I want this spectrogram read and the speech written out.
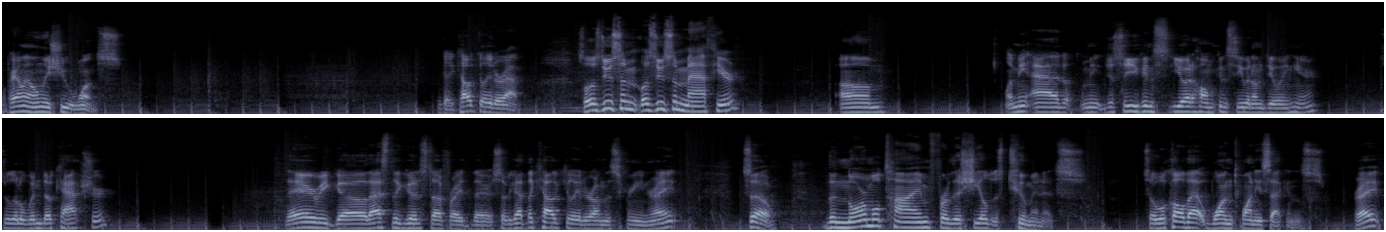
Apparently, I only shoot once. Okay, calculator app. So let's do some let's do some math here. Um, let me add. Let me just so you can you at home can see what I'm doing here. Do a little window capture. There we go. That's the good stuff right there. So we got the calculator on the screen, right? So the normal time for the shield is two minutes. So we'll call that 120 seconds, right?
